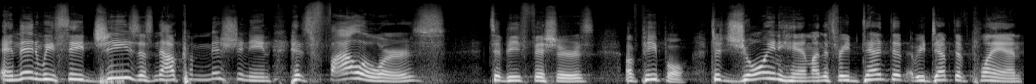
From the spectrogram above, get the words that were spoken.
And then we see Jesus now commissioning his followers to be fishers of people, to join him on this redemptive, redemptive plan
